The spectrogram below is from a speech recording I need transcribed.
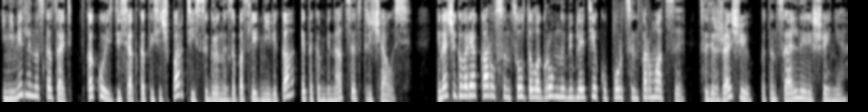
и немедленно сказать, в какой из десятка тысяч партий, сыгранных за последние века, эта комбинация встречалась. Иначе говоря, Карлсон создал огромную библиотеку порций информации, содержащую потенциальные решения.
